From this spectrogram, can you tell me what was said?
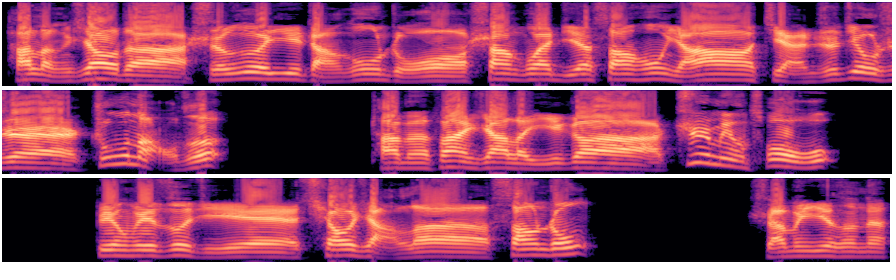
他冷笑的是恶意长公主上官桀、桑弘羊简直就是猪脑子。他们犯下了一个致命错误，并为自己敲响了丧钟。什么意思呢？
